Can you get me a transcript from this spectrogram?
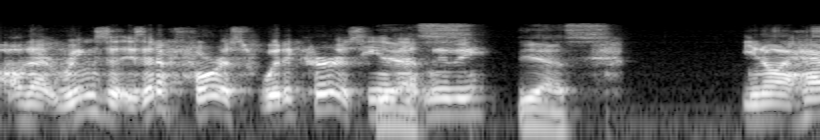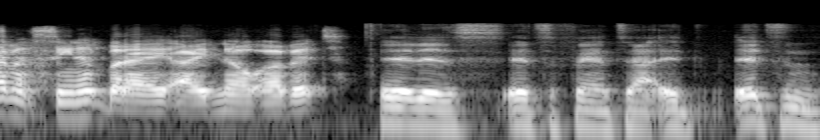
Oh, that rings. Is that a Forest Whitaker? Is he in yes. that movie? Yes. You know, I haven't seen it, but I, I know of it. It is. It's a fantastic. It, it's a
